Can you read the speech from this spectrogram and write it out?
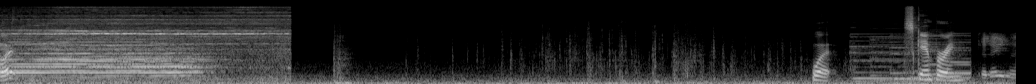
What? What? Scampering. ただいま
